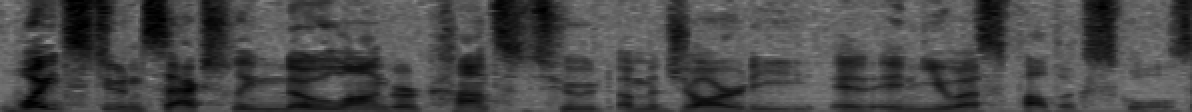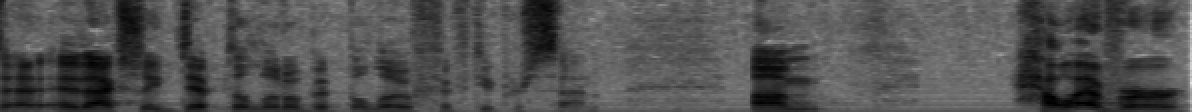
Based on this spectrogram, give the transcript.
white students actually no longer constitute a majority in, in U.S. public schools. It, it, actually dipped a little bit below 50%. Um, however,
